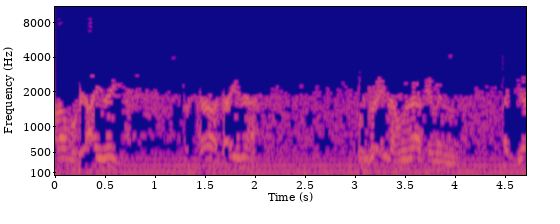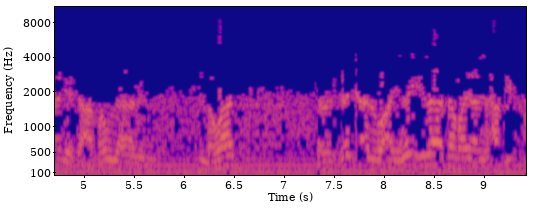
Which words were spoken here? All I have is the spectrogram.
الأمر في عينيه كانت عيناه. وجعل هناك من أشياء يتعاطونها من المواد تجعل عينيه لا تريان الحقيقة.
